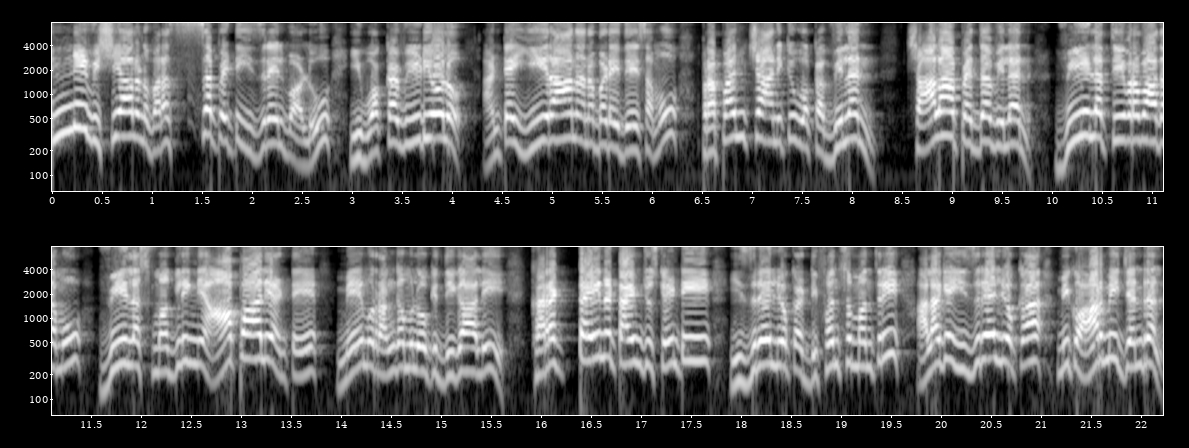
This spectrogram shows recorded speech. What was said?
ఇన్ని విషయాలను వరస పెట్టి ఇజ్రాయెల్ వాళ్ళు ఈ ఒక్క వీడియోలో అంటే ఈరాన్ అనబడే దేశము ప్రపంచానికి ఒక విలన్ చాలా పెద్ద విలన్. వీళ్ళ తీవ్రవాదము వీళ్ళ స్మగ్లింగ్ని ఆపాలి అంటే మేము రంగంలోకి దిగాలి. కరెక్ట్ అయిన టైం చూసుకేంటి? ఇజ్రాయెల్ యొక్క డిఫెన్స్ మంత్రి అలాగే ఇజ్రాయెల్ యొక్క మీకు ఆర్మీ జనరల్.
